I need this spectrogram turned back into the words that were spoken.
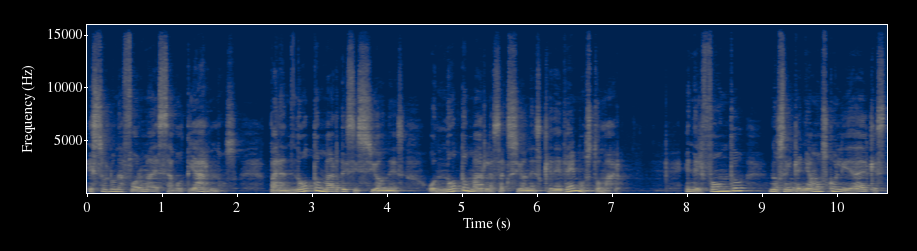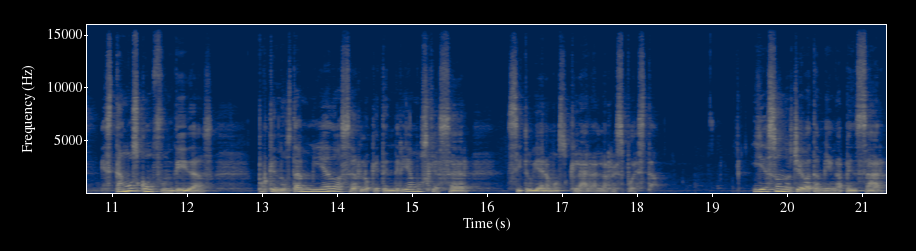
es solo una forma de sabotearnos para no tomar decisiones o no tomar las acciones que debemos tomar. En el fondo nos engañamos con la idea de que estamos confundidas porque nos da miedo hacer lo que tendríamos que hacer si tuviéramos clara la respuesta. Y eso nos lleva también a pensar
